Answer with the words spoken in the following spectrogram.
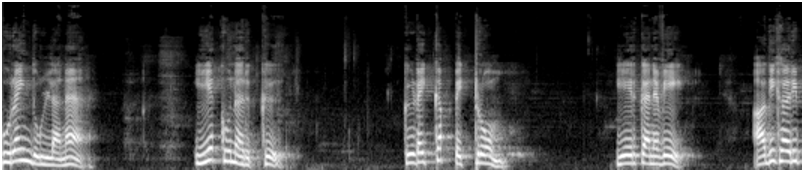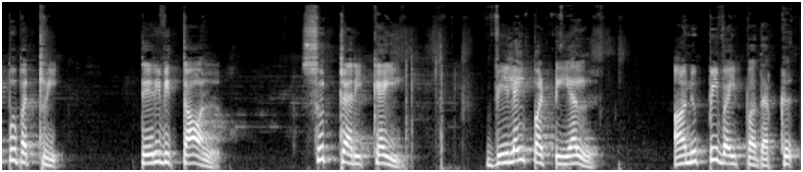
குறைந்துள்ளன. இயக்குனருக்கு கிடைக்கப் பெற்றோம். ஏற்கனவே அதிகரிப்பு பற்றி தெரிவித்தால் சுற்றறிக்கை விலைப்பட்டியல் அனுப்பி வைப்பதற்கு.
